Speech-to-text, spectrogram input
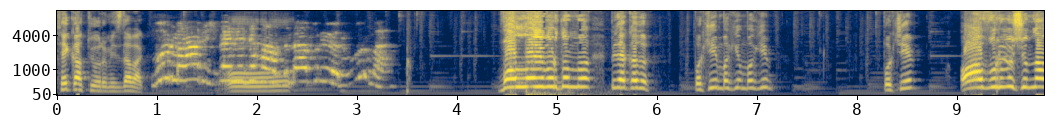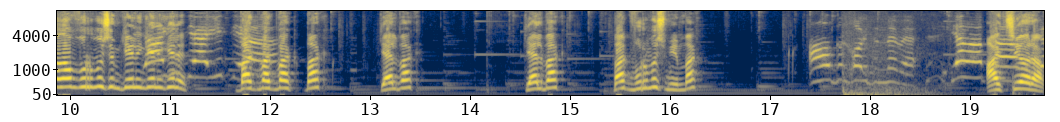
Tek atıyorum izle bak. Vur lan işte Oo. vuruyorum. Vurma. Vallahi vurdum mu? Bir dakika dur. Bakayım bakayım bakayım. Bakayım. Aa vurmuşum lan lan vurmuşum. Gelin gelin gelin. Bak bak bak bak. Gel bak. Gel bak. Bak vurmuş muyum bak. Açıyorum.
